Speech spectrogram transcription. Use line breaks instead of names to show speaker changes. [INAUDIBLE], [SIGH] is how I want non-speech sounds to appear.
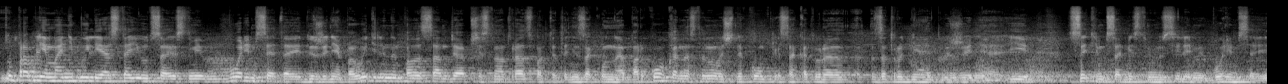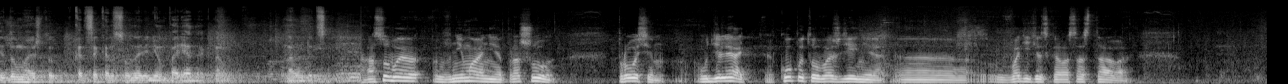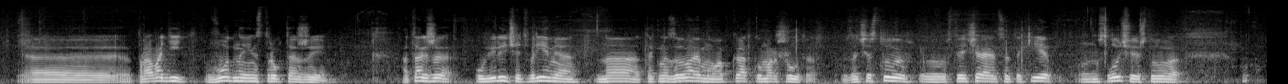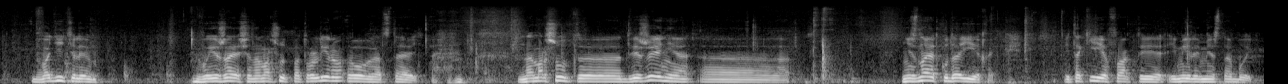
Ну, проблемы они были и остаются, с ними боремся. Это и движение по выделенным полосам для общественного транспорта, это незаконная парковка на остановочных комплексах, которая затрудняет движение. И с этим совместными усилиями боремся. Я думаю, что в конце концов наведем порядок на, на улице.
Особое внимание прошу, просим уделять к опыту вождения э, водительского состава, э, проводить водные инструктажи, а также увеличить время на так называемую обкатку маршрута. Зачастую э, встречаются такие случаи, что водители, выезжающие на маршрут патрулирования, ой, отставить, [LAUGHS] на маршрут э, движения э, не знают, куда ехать. И такие факты имели место быть.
